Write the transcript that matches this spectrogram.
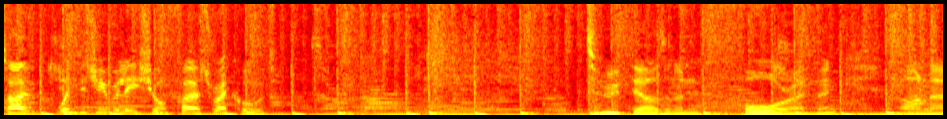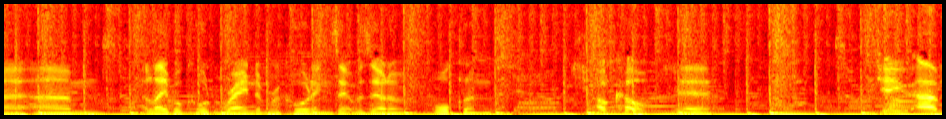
So, when did you release your first record? 2004, I think, on a, um, a label called Random Recordings that was out of Auckland. Oh, cool. Yeah. Did you, um,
